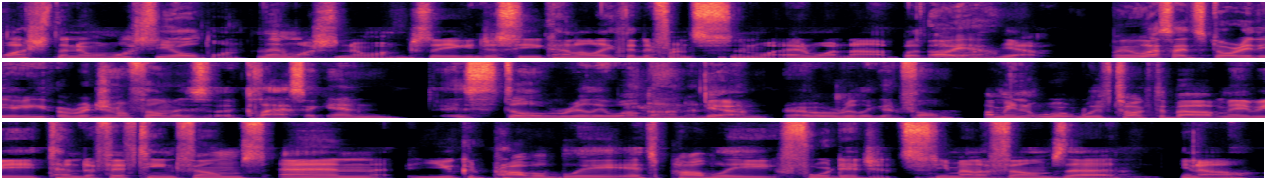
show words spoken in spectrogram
watch the new one, watch the old one, and then watch the new one, so you can just see kind of like the difference and what and whatnot. But Oh, uh, yeah. yeah, I mean, West Side Story, the original film, is a classic and is still really well done and, Yeah. and a really good film. I mean, we're, we've talked about maybe ten to fifteen films, and you could probably it's probably four digits the amount of films that you know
